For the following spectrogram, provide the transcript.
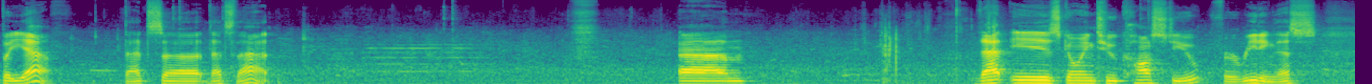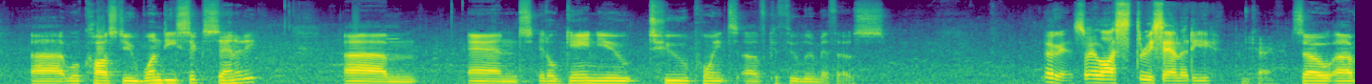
but yeah, that's uh, that's that. Um, that is going to cost you for reading this. Uh, will cost you one d six sanity, um, and it'll gain you two points of Cthulhu Mythos. Okay, so I lost three sanity. Okay. So uh,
